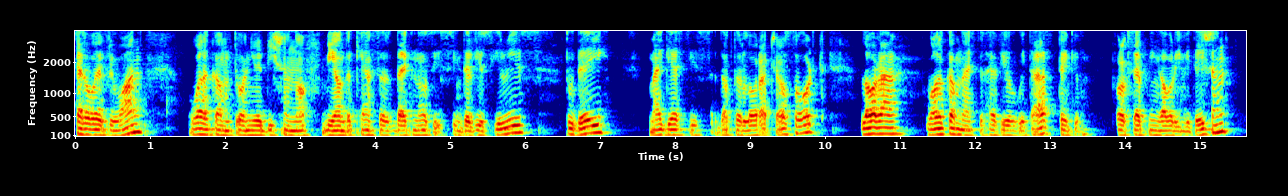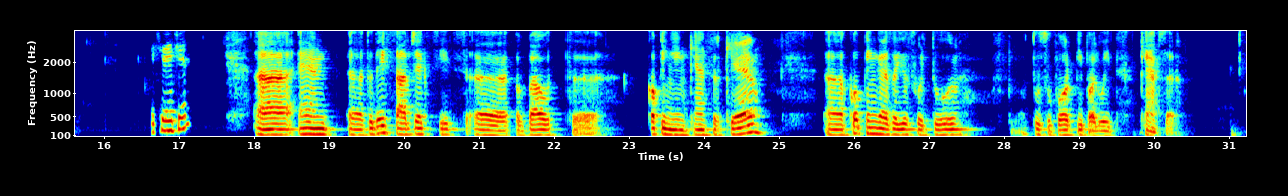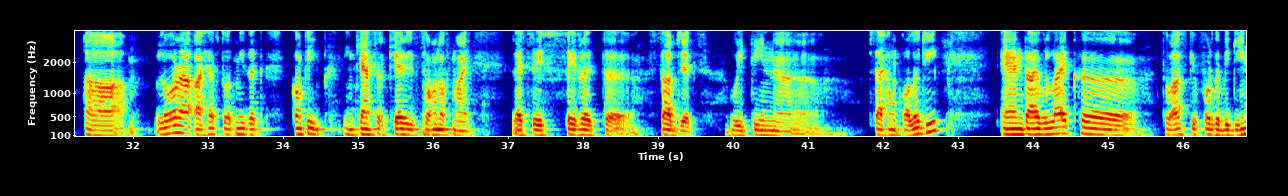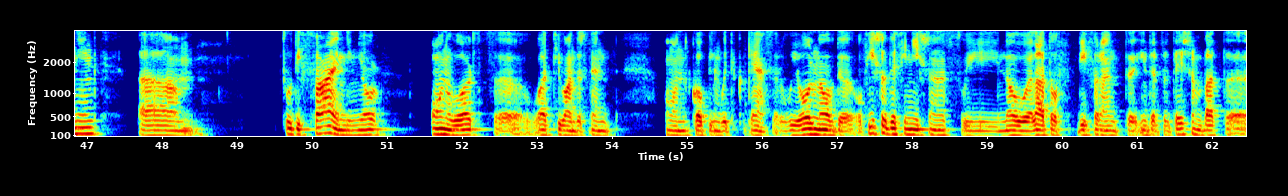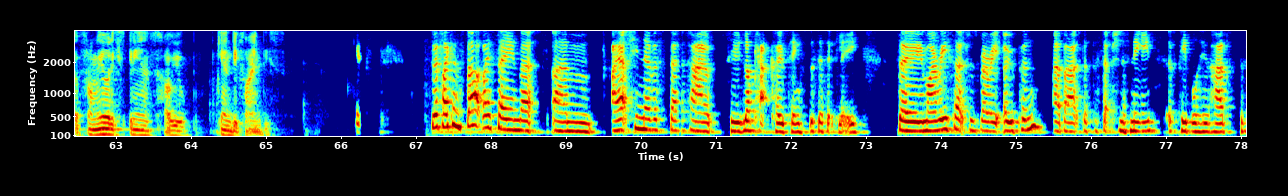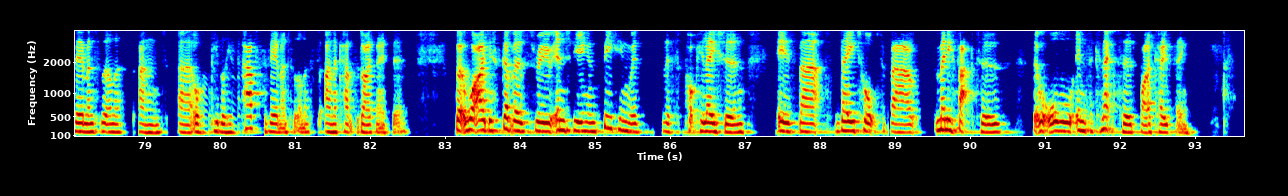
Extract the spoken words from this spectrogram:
Hello, everyone. Welcome to a new edition of Beyond the Cancer Diagnosis interview series. Today, my guest is Dr. Laura Charlesworth. Laura, welcome. Nice to have you with us. Thank you for accepting our invitation. Thank you, Adrian. Uh, and uh, today's subject is uh, about uh, coping in cancer care, uh, coping as a useful tool to support people with cancer. Uh, Laura, I have to admit that coping in cancer care is one of my, let's say, favorite uh, subjects within uh, psycho-oncology. And I would like uh, to ask you for the beginning um, to define in your own words uh, what you understand on coping with cancer. We all know the official definitions, we know a lot of different uh, interpretation, but uh, from your experience, how you can define this? Yes. So if I can start by saying that um, I actually never set out to look at coping specifically. So my research was very open about the perception of needs of people who had severe mental illness and uh, or people who have severe mental illness and a cancer diagnosis. But what I discovered through interviewing and speaking with this population is that they talked about many factors that were all interconnected by coping.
